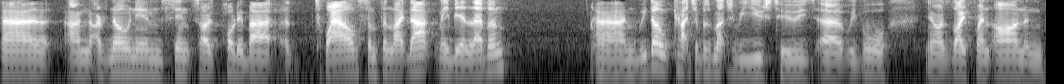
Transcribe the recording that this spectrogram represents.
uh, and I've known him since I was probably about uh, 12, something like that, maybe 11. And we don't catch up as much as we used to. we've all, you know, as life went on and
